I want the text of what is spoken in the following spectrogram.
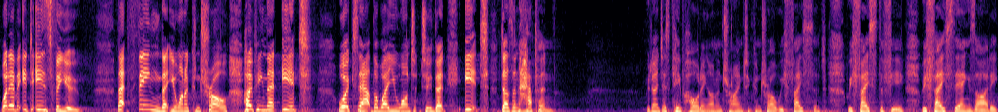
whatever it is for you, that thing that you want to control, hoping that it works out the way you want it to, that it doesn't happen. We don't just keep holding on and trying to control. We face it. We face the fear. We face the anxiety,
